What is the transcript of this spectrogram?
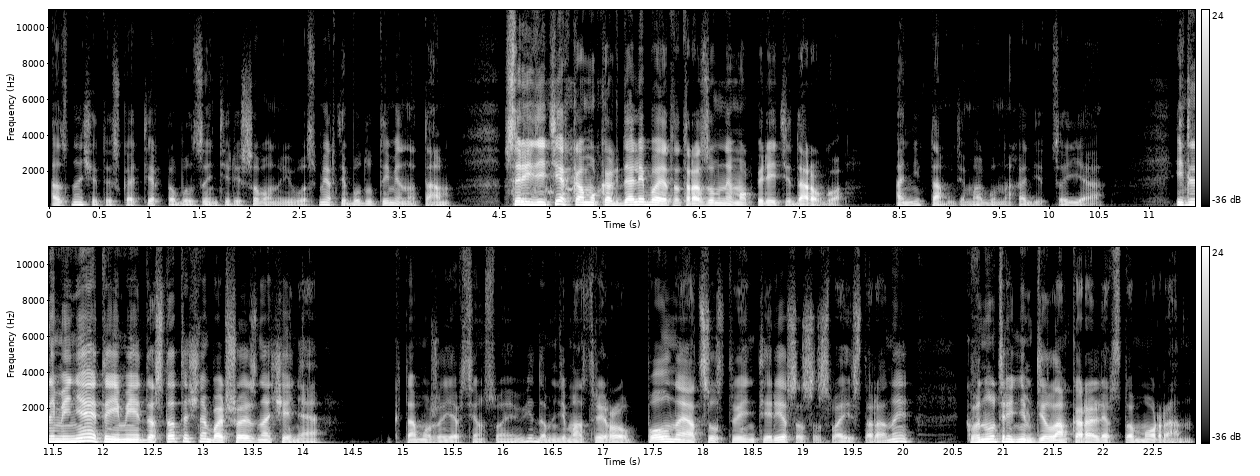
А значит, искать тех, кто был заинтересован в его смерти, будут именно там, среди тех, кому когда-либо этот разумный мог перейти дорогу а не там, где могу находиться я. И для меня это имеет достаточно большое значение. К тому же я всем своим видом демонстрировал полное отсутствие интереса со своей стороны к внутренним делам королевства Муран.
